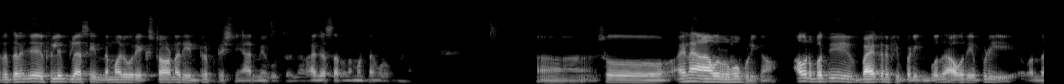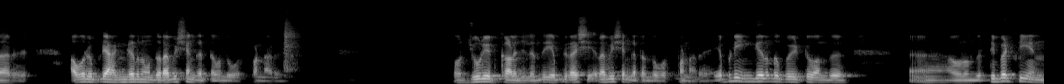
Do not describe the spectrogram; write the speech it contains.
எனக்கு தெரிஞ்சு ஃபிலிப் கிளாஸ் இந்த மாதிரி ஒரு எக்ஸ்ட்ரானரி இன்டர்பிரேஷன் யாருமே கொடுத்ததில்ல. ராஜா சார் மட்டும் தான் கொடுக்க முடியும். ஸோ ஏன்னா அவர் ரொம்ப பிடிக்கும். அவரை பற்றி பயோகிராஃபி படிக்கும்போது அவர் எப்படி வந்தார்? அவர் எப்படி அங்கேருந்து வந்து ரவிசங்கர்கிட்ட வந்து ஒர்க் பண்ணார்? ஒரு ஜூலியட் காலேஜ்லேருந்து எப்படி ரஷி ரவிசங்கர் வந்து ஒர்க் பண்ணார்? எப்படி இங்கேருந்து போயிட்டு வந்து அவர் வந்து டிபெட்டியன்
